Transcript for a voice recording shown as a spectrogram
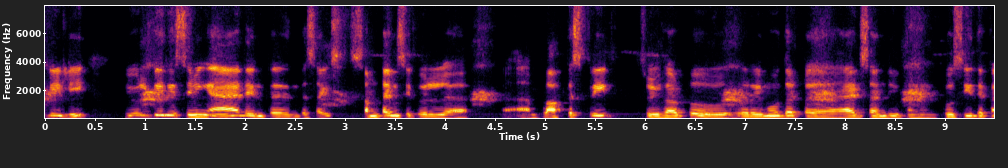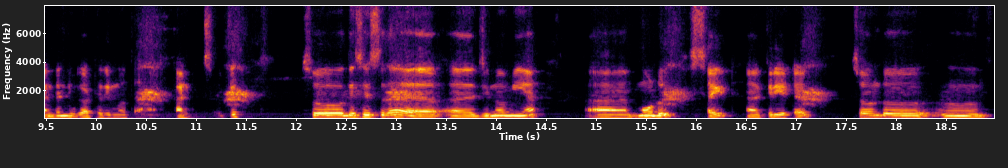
freely. You will be receiving ad in the, in the sites. Sometimes it will block the screen so you have to remove that uh, ads and you can to see the content you got to remove the contents okay so this is the uh, Gnomio uh, module site uh, created. So um,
